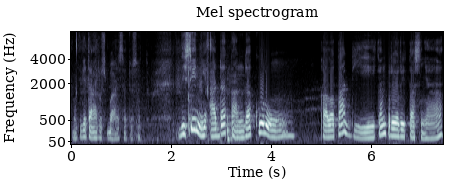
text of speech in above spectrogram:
Nanti kita harus bahas satu-satu. Di sini ada tanda kurung. Kalau tadi kan prioritasnya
